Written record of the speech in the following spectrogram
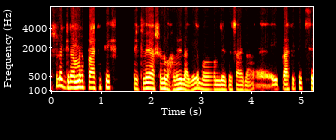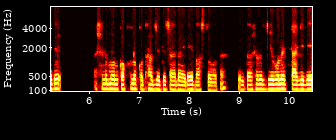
আসলে গ্রামের প্রাকৃতিক দেখলে আসলে ভালোই লাগে, মন যেতে চায় না। এই প্রাকৃতিক ছেড়ে আসলে মন কখনো কোথাও যেতে চায় না, এটাই বাস্তবতা। কিন্তু আসলে জীবনের তাগিদে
